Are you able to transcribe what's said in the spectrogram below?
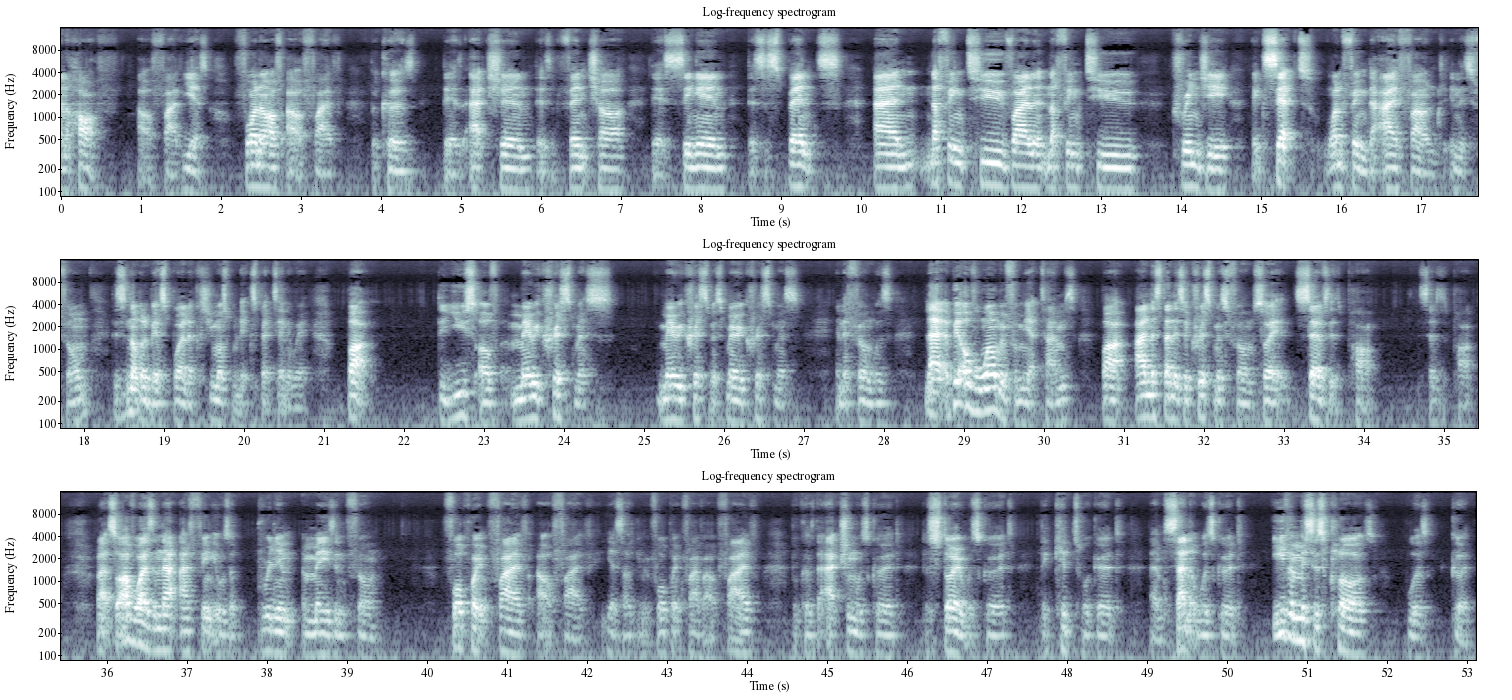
and a half out of five. Yes, four and a half out of five because there's action, there's adventure, there's singing, there's suspense, and nothing too violent, nothing too cringy, except one thing that I found in this film. This is not going to be a spoiler because you must probably expect it anyway. But the use of Merry Christmas, Merry Christmas, Merry Christmas in the film was like a bit overwhelming for me at times. But I understand it's a Christmas film, so it serves its part. It serves its part. Right. So otherwise than that, I think it was a brilliant, amazing film. 4.5 out of 5. Yes, I'll give it 4.5 out of 5 because the action was good, the story was good, the kids were good, um, Santa was good, even Mrs. Claus was good.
